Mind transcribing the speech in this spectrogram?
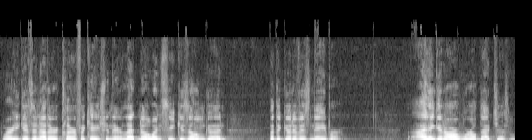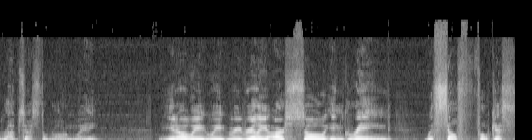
where he gives another clarification there. Let no one seek his own good, but the good of his neighbor. I think in our world that just rubs us the wrong way. You know, we, we, we really are so ingrained with self focus.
